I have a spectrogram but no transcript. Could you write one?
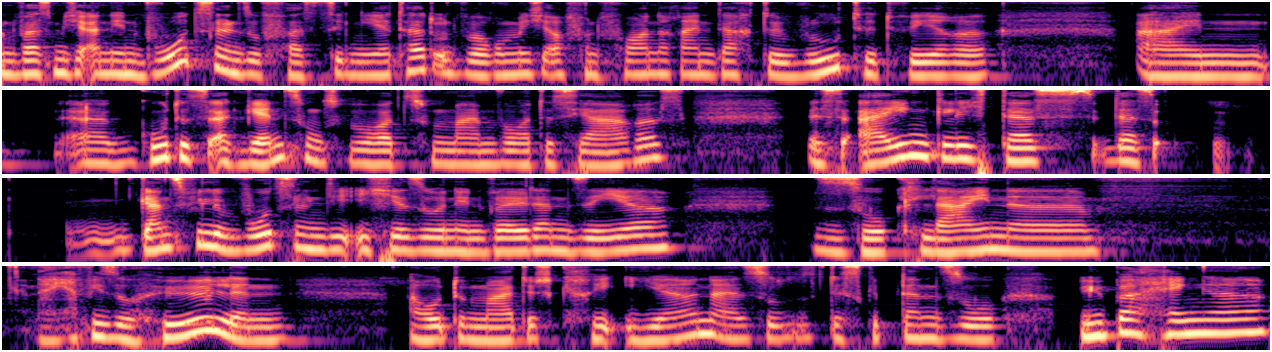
Und was mich an den Wurzeln so fasziniert hat und warum ich auch von vornherein dachte, rooted wäre ein äh, gutes Ergänzungswort zu meinem Wort des Jahres, ist eigentlich, dass, dass ganz viele Wurzeln, die ich hier so in den Wäldern sehe, so kleine, naja, wie so Höhlen automatisch kreieren. Also es gibt dann so Überhänge,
